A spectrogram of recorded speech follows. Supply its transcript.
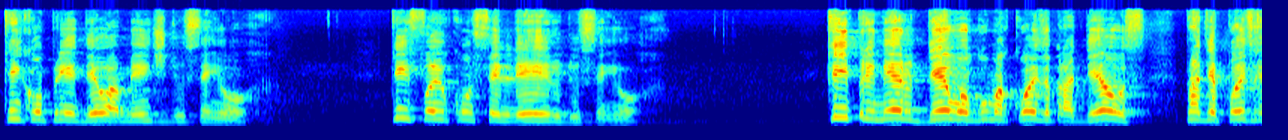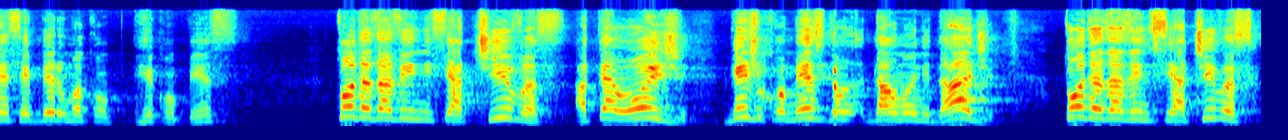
Quem compreendeu a mente do Senhor? Quem foi o conselheiro do Senhor? Quem primeiro deu alguma coisa para Deus para depois receber uma recompensa? Todas as iniciativas, até hoje, desde o começo da humanidade, todas as iniciativas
